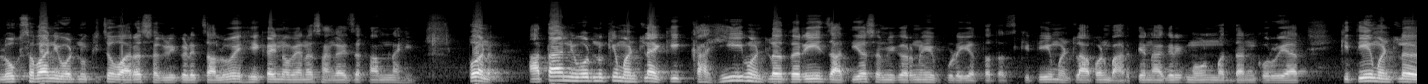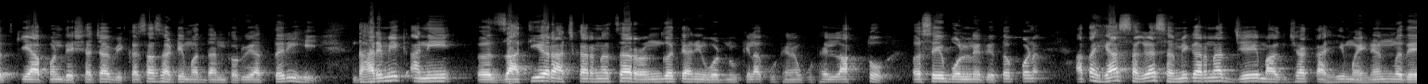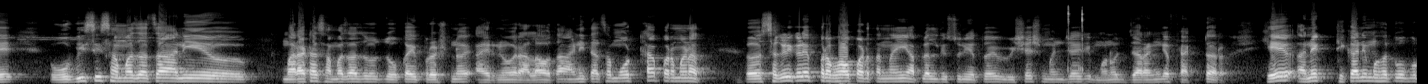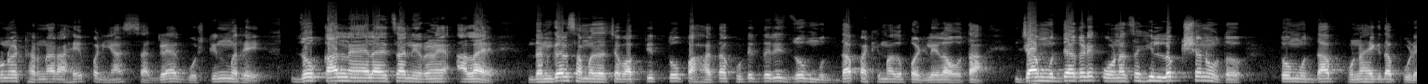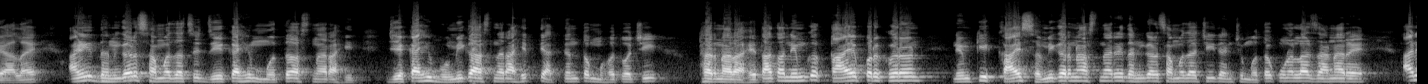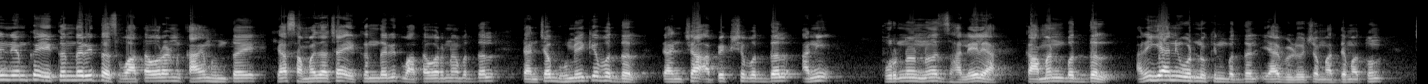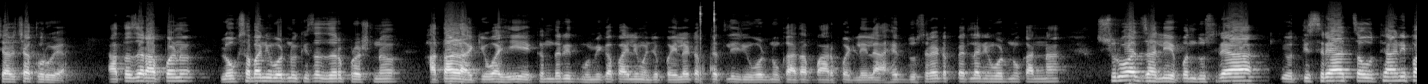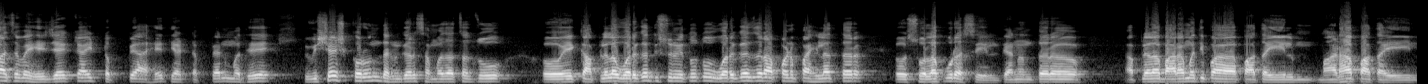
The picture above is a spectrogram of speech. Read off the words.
लोकसभा निवडणुकीचं वारं सगळीकडे चालू आहे हे काही नव्यानं सांगायचं काम नाही. पण आता निवडणुकी म्हटलंय की काहीही म्हटलं तरी जातीय समीकरणं हे पुढे येतातच. कितीही म्हटलं आपण भारतीय नागरिक म्हणून मतदान करूयात कितीही म्हटलं की आपण देशाच्या विकासासाठी मतदान करूयात तरीही धार्मिक आणि जातीय राजकारणाचा रंग त्या निवडणुकीला कुठे ना कुठे लागतो असंही बोलण्यात येतं. पण आता ह्या सगळ्या समीकरणात जे मागच्या काही महिन्यांमध्ये ओबीसी समाजाचा आणि मराठा समाजाचा जो जो काही प्रश्न ऐरणीवर आला होता आणि त्याचा मोठ्या प्रमाणात सगळीकडे प्रभाव पडतानाही आपल्याला दिसून येतोय. विशेष म्हणजे मनोज जरांगे फॅक्टर हे अनेक ठिकाणी महत्त्वपूर्ण ठरणार आहे. पण ह्या सगळ्या गोष्टींमध्ये जो काल न्यायालयाचा निर्णय आलाय धनगर समाजाच्या बाबतीत तो पाहता कुठेतरी जो मुद्दा पाठीमागं पडलेला होता ज्या मुद्द्याकडे कोणाचंही लक्ष नव्हतं तो मुद्दा पुन्हा एकदा पुढे आलाय. आणि धनगर समाजाचे जे काही मतं असणार आहेत जे काही भूमिका असणार आहेत ते अत्यंत महत्त्वाची ठरणार आहेत. आता नेमकं काय प्रकरण नेमकी काय समीकरणं असणार आहे धनगर समाजाची त्यांची मतं कोणाला जाणार आहे? आणि नेमकं एकंदरीतच वातावरण काय म्हणतंय? ह्या समाजाच्या एकंदरीत वातावरणाबद्दल त्यांच्या भूमिकेबद्दल त्यांच्या अपेक्षेबद्दल आणि पूर्ण न झालेल्या कामांबद्दल आणि या निवडणुकींबद्दल या व्हिडिओच्या माध्यमातून चर्चा करूया. आता जर आपण लोकसभा निवडणुकीचा जर प्रश्न हाताळला किंवा ही एकंदरीत भूमिका पाहिली म्हणजे पहिल्या टप्प्यातली निवडणुका आता पार पडलेल्या आहेत दुसऱ्या टप्प्यातल्या निवडणुकांना सुरुवात झाली आहे पण दुसऱ्या तिसऱ्या चौथ्या आणि पाचव्या हे जे काही टप्पे आहेत या टप्प्यांमध्ये विशेष करून धनगर समाजाचा जो एक आपल्याला वर्ग दिसून येतो. तो वर्ग जर आपण पाहिला तर सोलापूर असेल त्यानंतर आपल्याला बारामती पा पाहता येईल माढा पाहता येईल.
